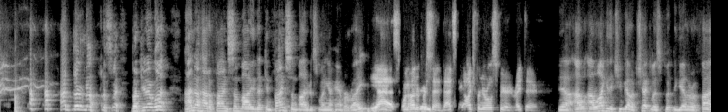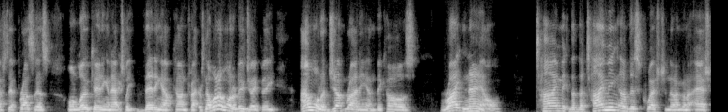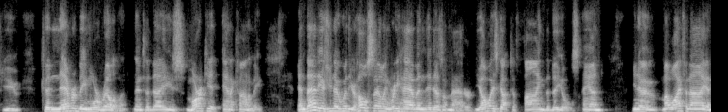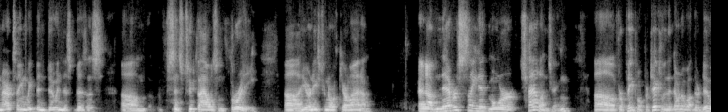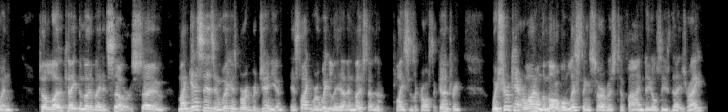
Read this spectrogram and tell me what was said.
I don't know how to swing, but you know what? I know how to find somebody that can find somebody to swing a hammer, right? Yes, 100%. That's the entrepreneurial spirit right there. Yeah, I, I like it that you've got a checklist put together, a five step process on locating and actually vetting out contractors. Now, what I want to do, JP, I want to jump right in because right now, time the, the timing of this question that I'm going to ask you could never be more relevant than today's market and economy. And that is, you know, whether you're wholesaling, rehabbing, it doesn't matter. You always got to find the deals. And, you know, my wife and I and our team, we've been doing this business um, since 2003 uh, here in Eastern North Carolina. And I've never seen it more challenging uh, for people, particularly that don't know what they're doing, to locate the motivated sellers. So my guess is in Williamsburg, Virginia, it's like where we live and most other places across the country. We sure can't rely on the multiple listing service to find deals these days, right?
